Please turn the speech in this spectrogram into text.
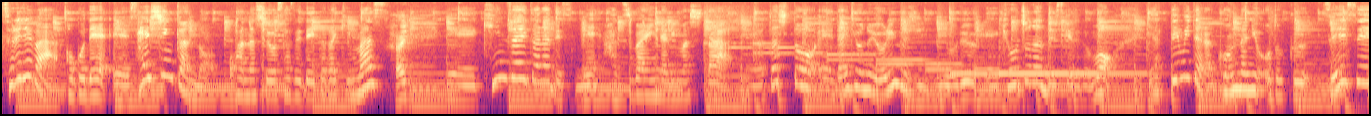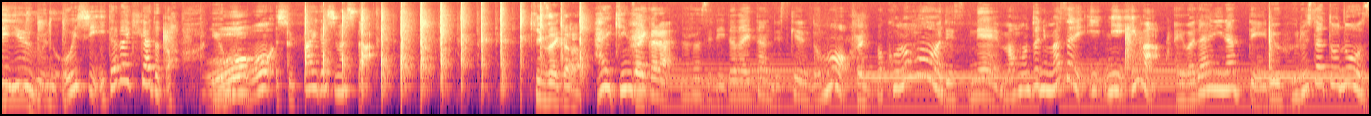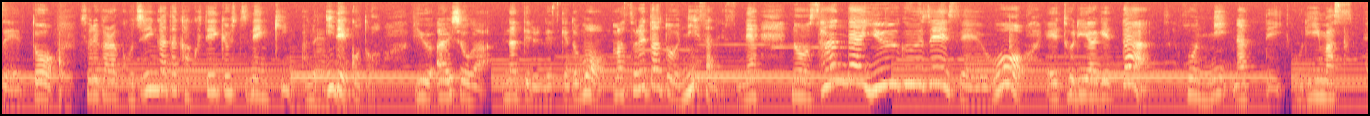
それではここで、えー最新刊のお話をさせていただきます、はい、えー近在からですね発売になりました、えー私と、えー代表の頼藤による、えー協調なんですけれどもやってみたらこんなにお得税制優遇の美味しいいただき方という本を出版いたしました。近在から。はい近在から出させていただいたんですけれども、はい。まあ、この本はですね、まあ、本当にまさにに今えー話題になっているふるさと納税とそれから個人型確定拠出年金あのうん。イデコという愛称がなってるんですけども、まあ、それとあと NISA ですね。の三大優遇税制を、えー取り上げた本になっております。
